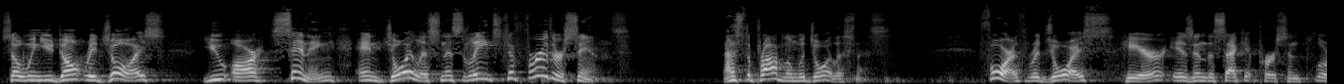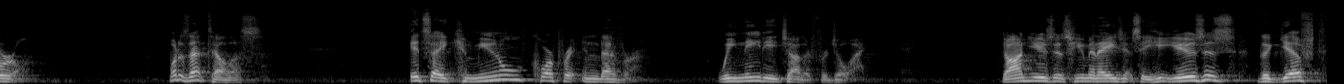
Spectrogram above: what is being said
So when you don't rejoice, you are sinning, and joylessness leads to further sins. That's the problem with joylessness. Fourth, rejoice here is in the second person plural. What does that tell us? It's a communal corporate endeavor. We need each other for joy. God uses human agency, He uses the gift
